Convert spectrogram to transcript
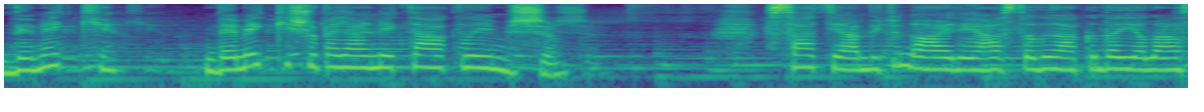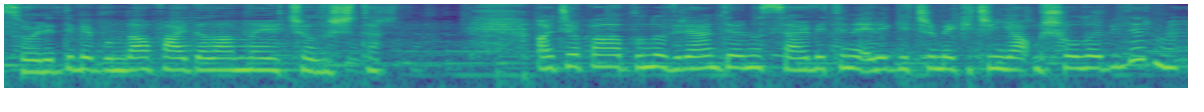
Demek ki, demek ki şüphelenmekte haklıymışım. Satyan bütün aileye hastalığı hakkında yalan söyledi ve bundan faydalanmaya çalıştı. Acaba bunu Virendra'nın servetini ele geçirmek için yapmış olabilir mi?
